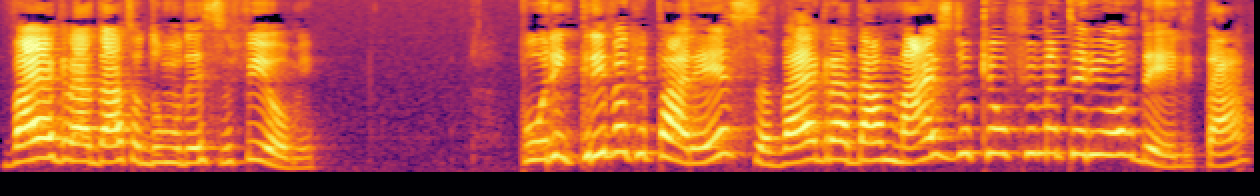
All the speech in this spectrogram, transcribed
Vai agradar todo mundo esse filme? Por incrível que pareça, vai agradar mais do que o filme anterior dele, tá?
